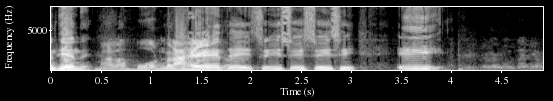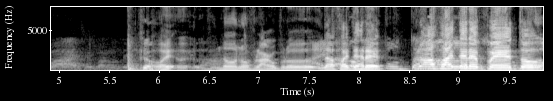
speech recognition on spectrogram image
entiendes? Malambones. La gente, sí, sí, sí, sí. Y. que, oye, no, no, flaco, pero una falta de, re- una falta de respeto.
